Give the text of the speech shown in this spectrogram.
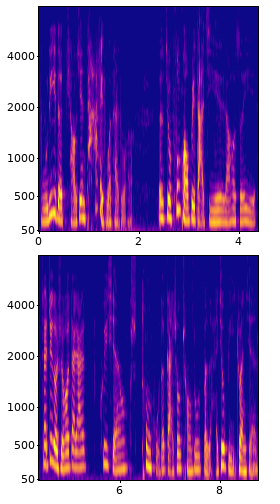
不利的条件太多太多了，呃就疯狂被打击，然后所以在这个时候，大家亏钱痛苦的感受程度本来就比赚钱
